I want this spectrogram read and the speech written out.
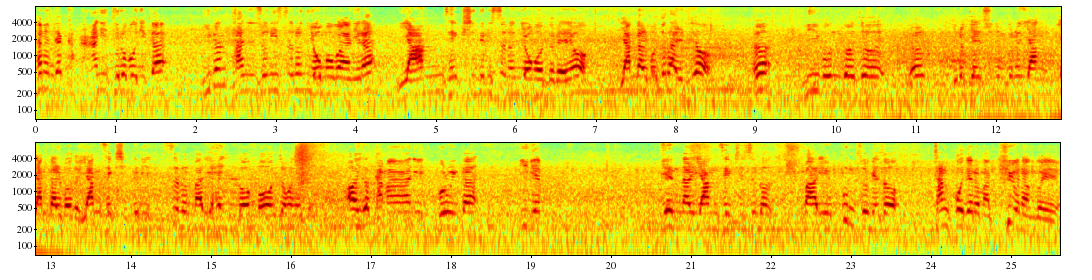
하는데 가만히 들어보니까 이건 단순히 쓰는 용어가 아니라 양색시들이 쓰는 용어들이에요. 양갈보들 알죠? 어? 미군 그저 어? 이렇게 수능들은 양 양갈보들 양색시들이 쓰는 말이 헬로 뭐 어쩌고 저쩌고. 아 이거 가만히 보니까 이게 옛날 양색시 쓰던 말이 꿈속에서 장꼬대로 막 튀어난 거예요.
